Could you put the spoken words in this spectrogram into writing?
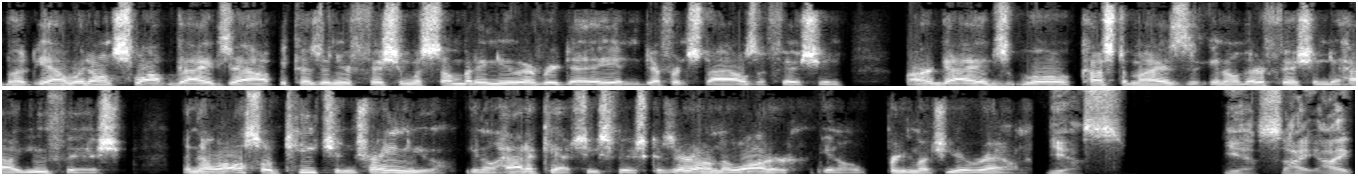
But yeah, we don't swap guides out because then you're fishing with somebody new every day and different styles of fishing. Our guides will customize, you know, their fishing to how you fish, and they'll also teach and train you, you know, how to catch these fish because they're on the water, you know, pretty much year round. Yes, yes, I, I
